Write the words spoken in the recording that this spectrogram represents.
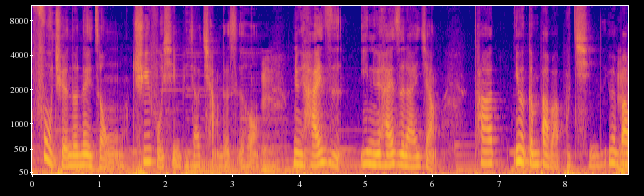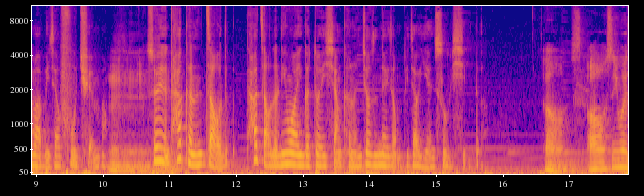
父权的那种屈服性比较强的时候，嗯，女孩子以女孩子来讲，她。因为跟爸爸不亲，因为爸爸比较父权嘛，嗯嗯嗯，所以他可能找的他找的另外一个对象，可能就是那种比较严肃型的。嗯，哦，是因为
